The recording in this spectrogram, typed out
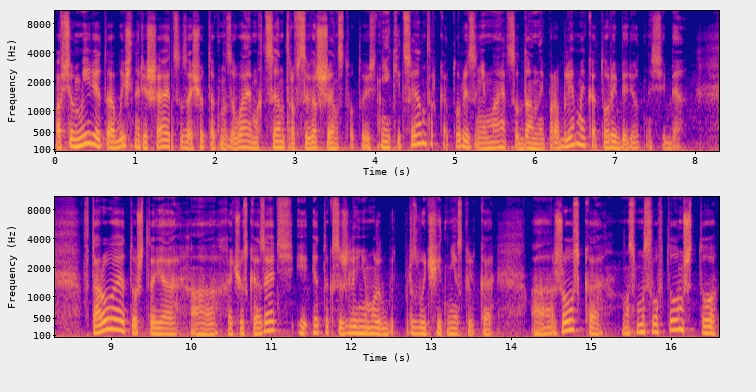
Во всем мире это обычно решается за счет так называемых центров совершенства, то есть некий центр, который занимается данной проблемой, который берет на себя. Второе, то, что я а, хочу сказать, и это, к сожалению, может быть, прозвучит несколько а, жестко, но смысл в том, что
